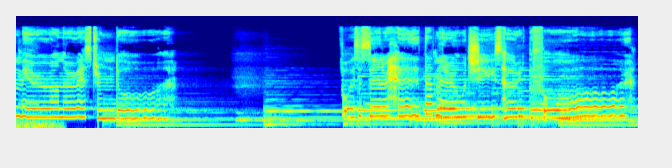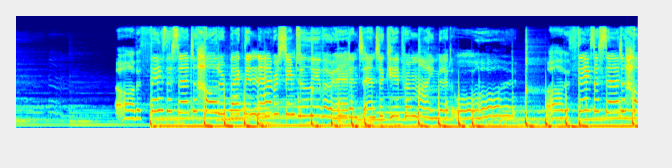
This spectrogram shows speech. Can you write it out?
Mirror on the restroom door. Voices in her head that mirror what she's heard before. All the things they said to hold her back, they never seem to leave her head and tend to keep her mind at war. All the things they said to hold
